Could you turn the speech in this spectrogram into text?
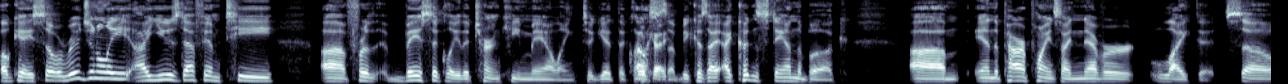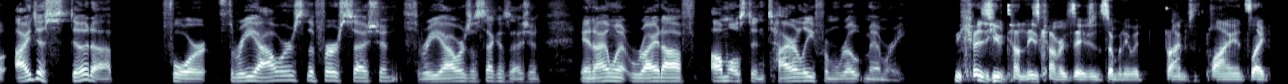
Okay so originally i used fmt uh, for basically the turnkey mailing to get the classes okay. up because I, I couldn't stand the book um, and the PowerPoints, I never liked it. So I just stood up for three hours the first session, three hours the second session, and I went right off almost entirely from rote memory. Because you've done these conversations so many times with clients, like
